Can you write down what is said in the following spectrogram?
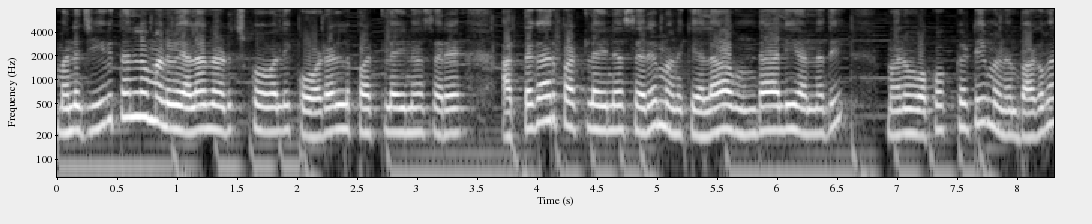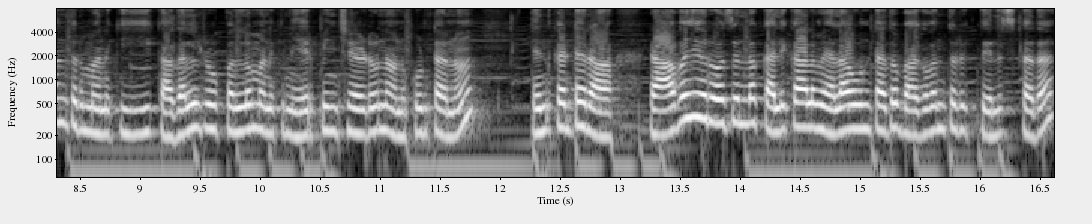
మన జీవితంలో మనం ఎలా నడుచుకోవాలి కోడళ్ళ పట్లైనా సరే అత్తగారి పట్లైనా సరే మనకి ఎలా ఉండాలి అన్నది మనం ఒక్కొక్కటి మనం భగవంతుడు మనకి ఈ కథల రూపంలో మనకి నేర్పించాడు అని అనుకుంటాను. ఎందుకంటే రా రాబోయే రోజుల్లో కలికాలం ఎలా ఉంటుందో భగవంతుడికి తెలుసు కదా.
